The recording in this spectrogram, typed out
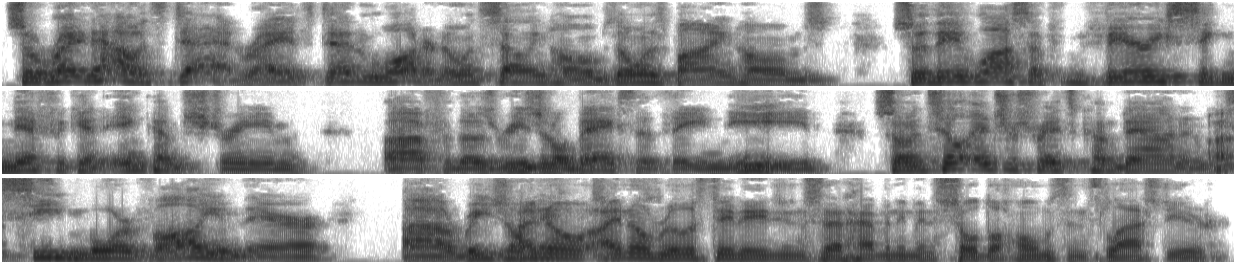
So right now it's dead, right? It's dead in the water. No one's selling homes. No one's buying homes. So they've lost a very significant income stream uh, for those regional banks that they need. So until interest rates come down and we uh, see more volume there, uh, regional. I know. I know real estate agents that haven't even sold a home since last year.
